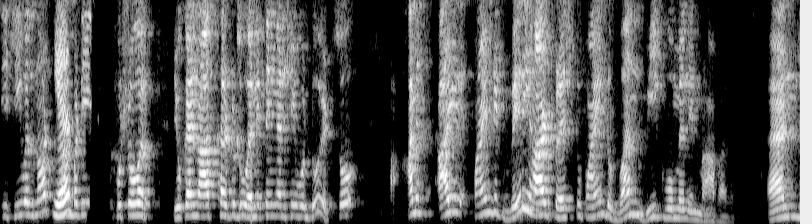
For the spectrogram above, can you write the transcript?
She, she was not Yes. somebody to push over. You can ask her to do anything and she would do it. So, I mean, I find it very hard pressed to find one weak woman in Mahabharata. And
